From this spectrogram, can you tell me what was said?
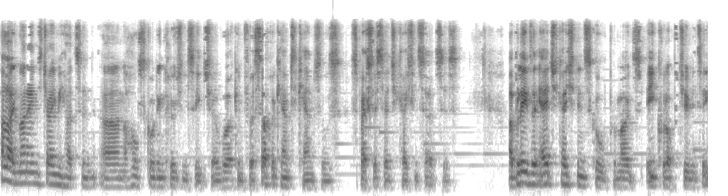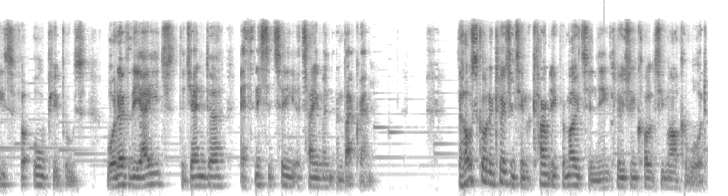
Hello, my name is Jamie Hudson. I'm a whole school inclusion teacher working for Suffolk County Council's Specialist Education Services. I believe that education in school promotes equal opportunities for all pupils, whatever the age, the gender, ethnicity, attainment and background. The whole school inclusion team are currently promoting the Inclusion Quality Mark Award,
